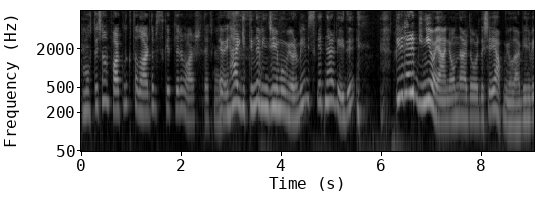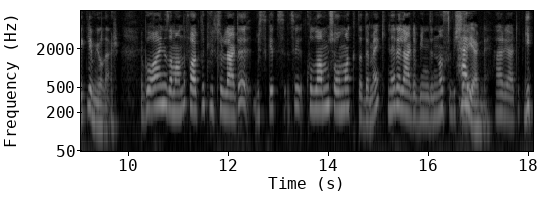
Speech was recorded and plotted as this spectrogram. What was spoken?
Muhteşem farklı kıtalarda bisikletleri var Defne. Evet her gittiğimde bineceğimi umuyorum. Benim bisiklet neredeydi? Birileri biniyor yani onlar da orada şey yapmıyorlar beni beklemiyorlar. Bu aynı zamanda farklı kültürlerde bisikleti kullanmış olmak da demek. Nerelerde bindin? Nasıl bir şey? Her yerde. Her yerde. Git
